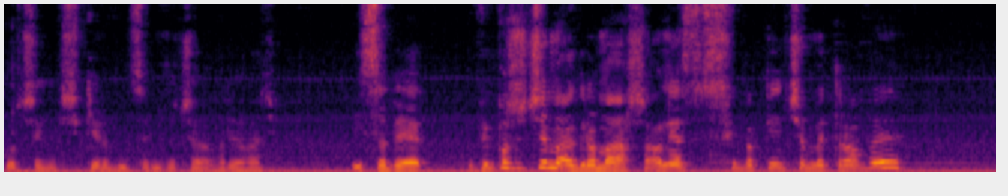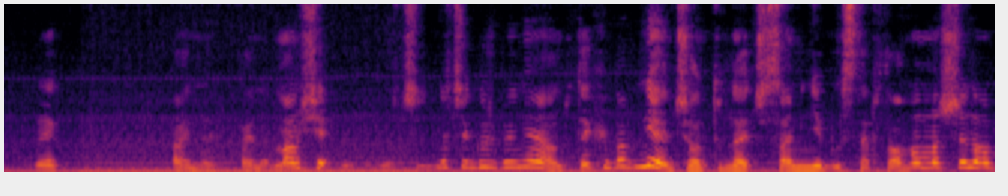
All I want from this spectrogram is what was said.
Kurczę, jak się kierownica mi zaczęła wariować. I sobie wypożyczymy agromasza. On jest chyba 5-metrowy. No jak- Fajny, fajny. Mam się... Znaczy, dlaczegoż by nie? On tutaj chyba... Nie wiem, czy on tu nawet czasami nie był startową maszyną.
